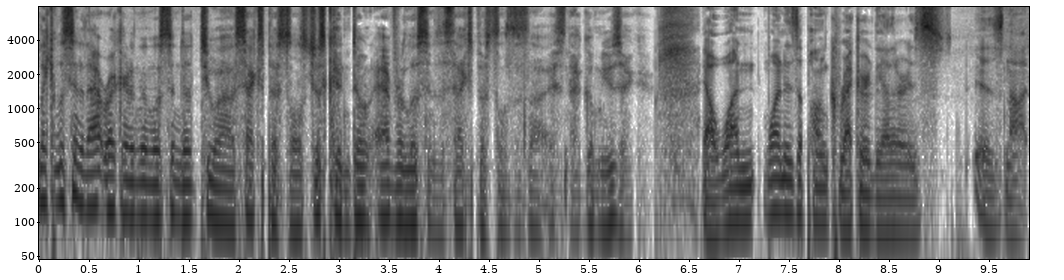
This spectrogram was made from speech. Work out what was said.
Like listen to that record and then listen to, to uh, Sex Pistols. Just couldn't. Don't ever listen to the Sex Pistols. It's not. It's not good music. Yeah. One one is a punk record. The other is is not.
